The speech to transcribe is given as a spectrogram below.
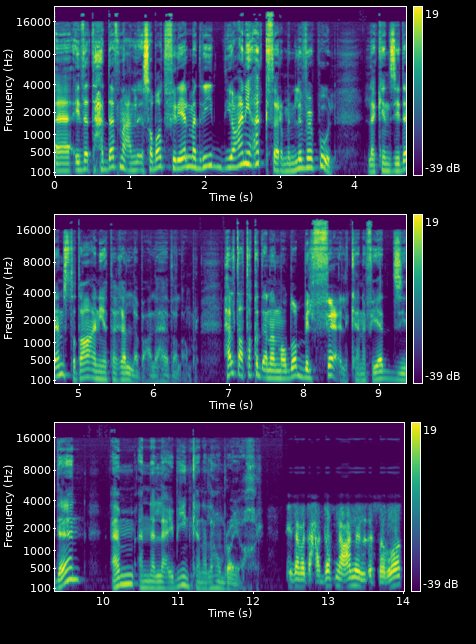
آه إذا تحدثنا عن الإصابات في ريال مدريد يعاني أكثر من ليفربول لكن زيدان استطاع أن يتغلب على هذا الأمر. هل تعتقد أن الموضوع بالفعل كان في يد زيدان أم أن اللاعبين كان لهم رأي آخر؟ إذا ما تحدثنا عن الإصابات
